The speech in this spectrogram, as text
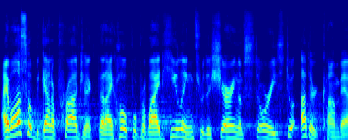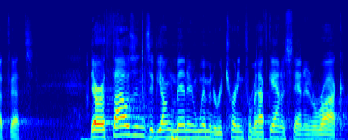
I've also begun a project that I hope will provide healing through the sharing of stories to other combat vets. There are thousands of young men and women returning from Afghanistan and Iraq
